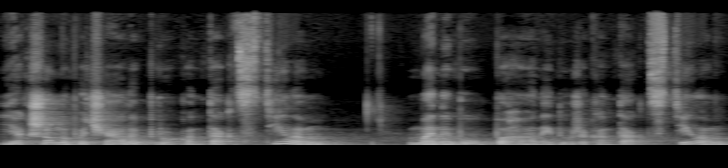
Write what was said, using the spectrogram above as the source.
Якщо ми почали про контакт з тілом, в мене був поганий дуже контакт з тілом.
